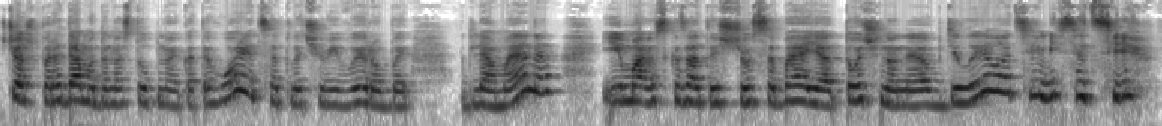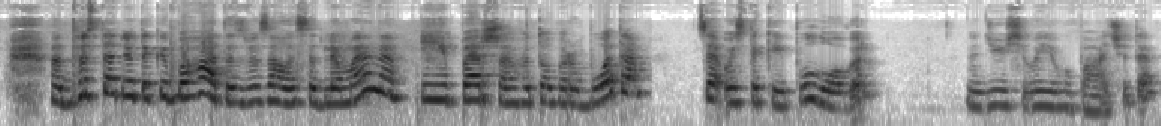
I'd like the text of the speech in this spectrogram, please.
Що ж, перейдемо до наступної категорії: це плечові вироби для мене. І маю сказати, що себе я точно не обділила ці місяці. Достатньо таки багато зв'язалося для мене. І перша готова робота Це ось такий пуловер. Надіюся, ви його бачите.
